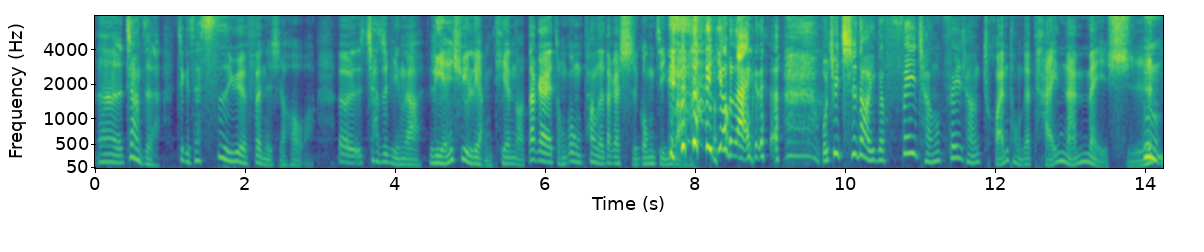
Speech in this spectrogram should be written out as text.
呃，这样子了，这个在四月份的时候啊，呃，夏志平呢，连续两天哦，大概总共胖了大概十公斤吧，又来了。我去吃到一个非常非常传统的台南美食，嗯，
